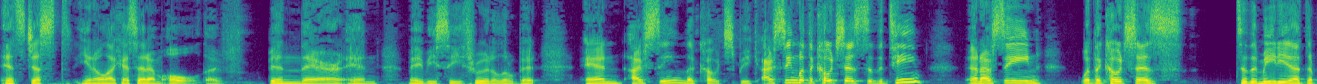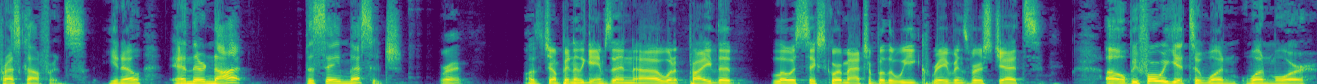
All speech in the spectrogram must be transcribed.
it's just, you know, like I said, I'm old. I've been there and maybe see through it a little bit. And I've seen the coach speak. I've seen what the coach says to the team, and I've seen what the coach says to the media at the press conference, you know, and they're not the same message. Right. Let's jump into the games then. Uh, what, probably the lowest six score matchup of the week: Ravens versus Jets. Oh, before we get to one one more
